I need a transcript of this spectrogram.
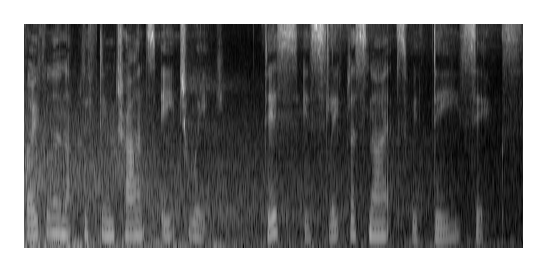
Vocal and uplifting trance each week. This is Sleepless Nights with D6.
